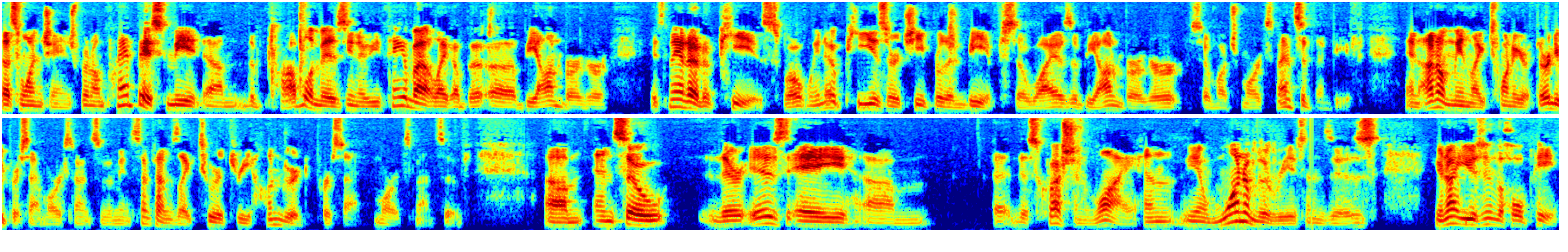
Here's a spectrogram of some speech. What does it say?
that's one change. But on plant-based meat, um, the problem is, you know, you think about like a, a, Beyond Burger, it's made out of peas. Well, we know peas are cheaper than beef. So why is a Beyond Burger so much more expensive than beef? And I don't mean like 20 or 30 percent more expensive. I mean sometimes like two or three hundred percent more expensive. Um, and so there is a um, Uh, this question why? And you know one of the reasons is you're not using the whole pea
